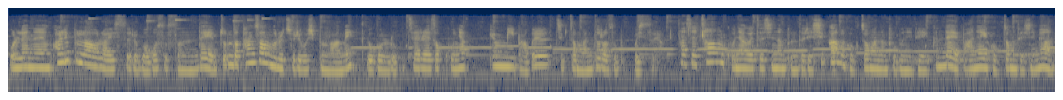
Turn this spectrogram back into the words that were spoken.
원래는 컬리플라워 라이스를 먹었었는데 좀 더 탄수화물을 줄이고 싶은 마음에 이걸로 제를 해서 곤약 현미밥을 직접 만들어서 먹고 있어요. 사실 처음 곤약을 드시는 분들이 식감을 걱정하는 부분이 되게 큰데 만약에 걱정되시면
